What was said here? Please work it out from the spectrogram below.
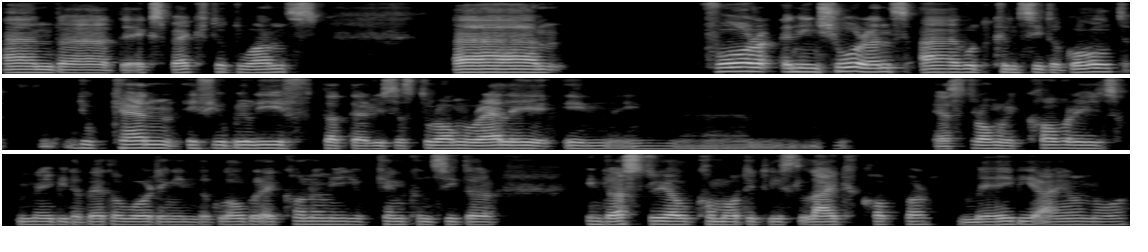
and uh, the expected ones. Um, for an insurance, I would consider gold. you can, if you believe that there is a strong rally in, in um, a strong recovery, maybe the better wording in the global economy, you can consider industrial commodities like copper, maybe iron ore.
